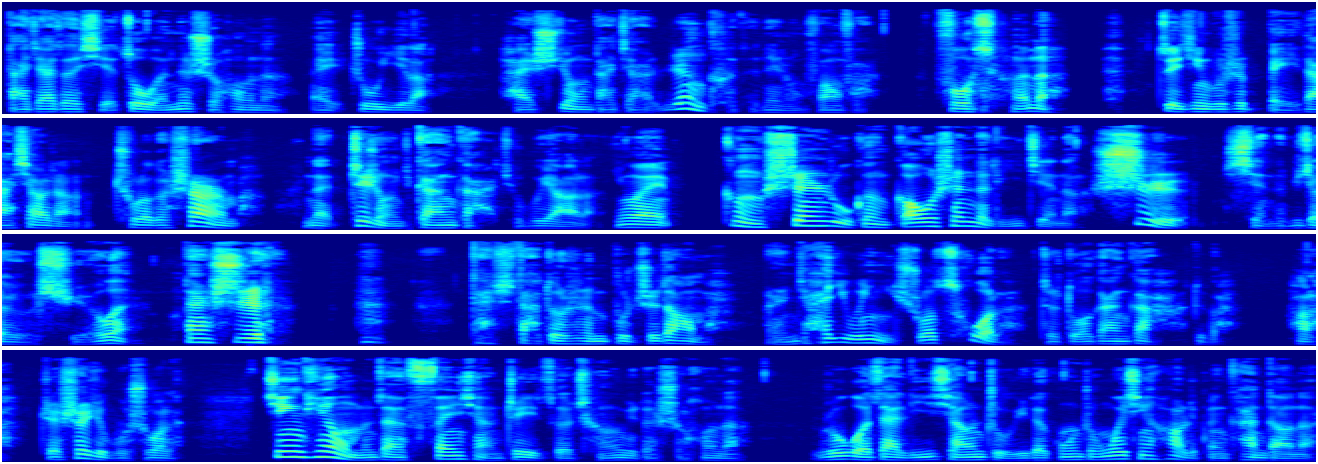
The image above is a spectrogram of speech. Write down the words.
大家在写作文的时候呢，哎，注意了。还是用大家认可的那种方法，否则呢，最近不是北大校长出了个事儿嘛？那这种尴尬就不要了，因为更深入、更高深的理解呢，是显得比较有学问。但是，但是大多数人不知道嘛，人家还以为你说错了，这多尴尬，对吧？好了，这事儿就不说了。今天我们在分享这一则成语的时候呢，如果在理想主义的公众微信号里边看到呢，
